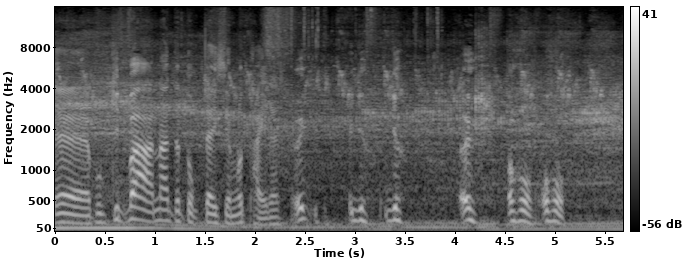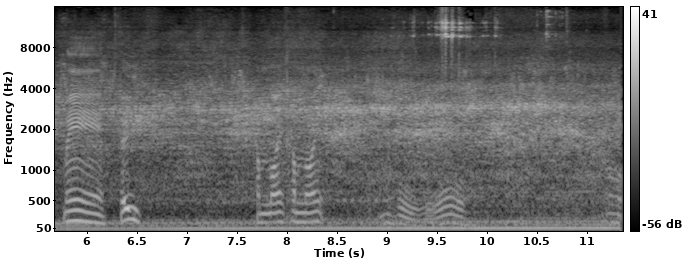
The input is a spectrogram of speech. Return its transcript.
แต่ผมคิดว่าน่าจะตกใจเสียงรถไถนะ เอ้ยเอ้ยเยอะเยอะเอ้ย โอ้โห โอ้โห แม่ เฮ้ย คำน้อย คำน้อย โอ้โห โอ้โห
